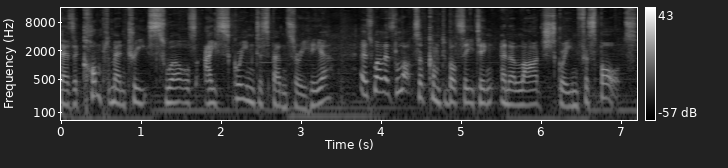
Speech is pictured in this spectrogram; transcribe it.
There's a complimentary Swirls ice cream dispensary here, as well as lots of comfortable seating and a large screen for sports.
